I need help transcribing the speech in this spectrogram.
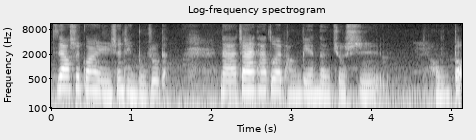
资料是关于申请补助的。那站在他座位旁边的就是红豆，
